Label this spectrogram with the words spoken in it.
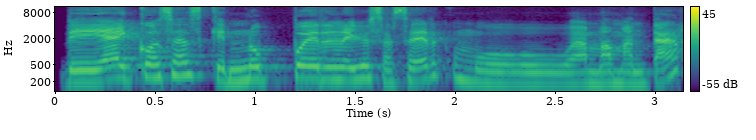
de hay cosas que no pueden ellos hacer, como amamantar.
